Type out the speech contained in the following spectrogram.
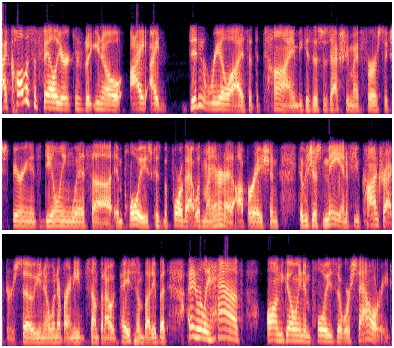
I call this a failure because, you know, I, I didn't realize at the time because this was actually my first experience dealing with uh, employees because before that with my internet operation it was just me and a few contractors. So you know whenever i needed something i would pay somebody. But i didn't really have ongoing employees that were salaried.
